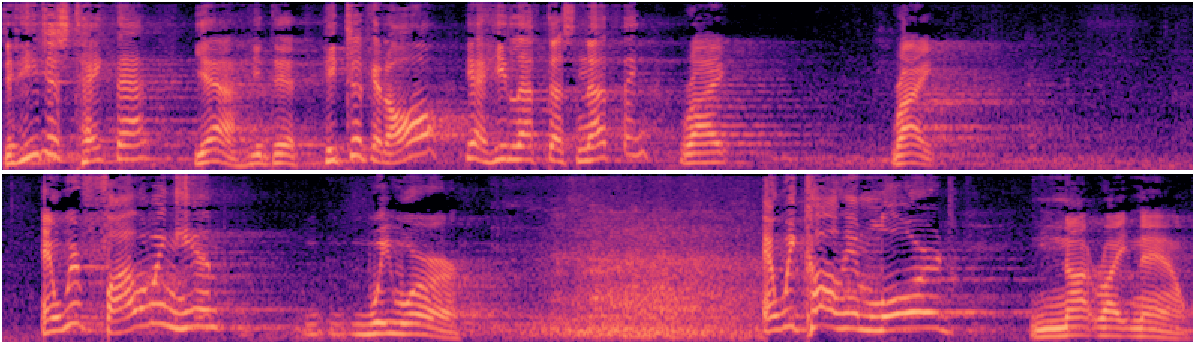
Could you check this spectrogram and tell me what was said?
Did he just take that? Yeah, he did. He took it all? Yeah, he left us nothing? Right. Right. And we're following him? We were. and we call him Lord? Not right now.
